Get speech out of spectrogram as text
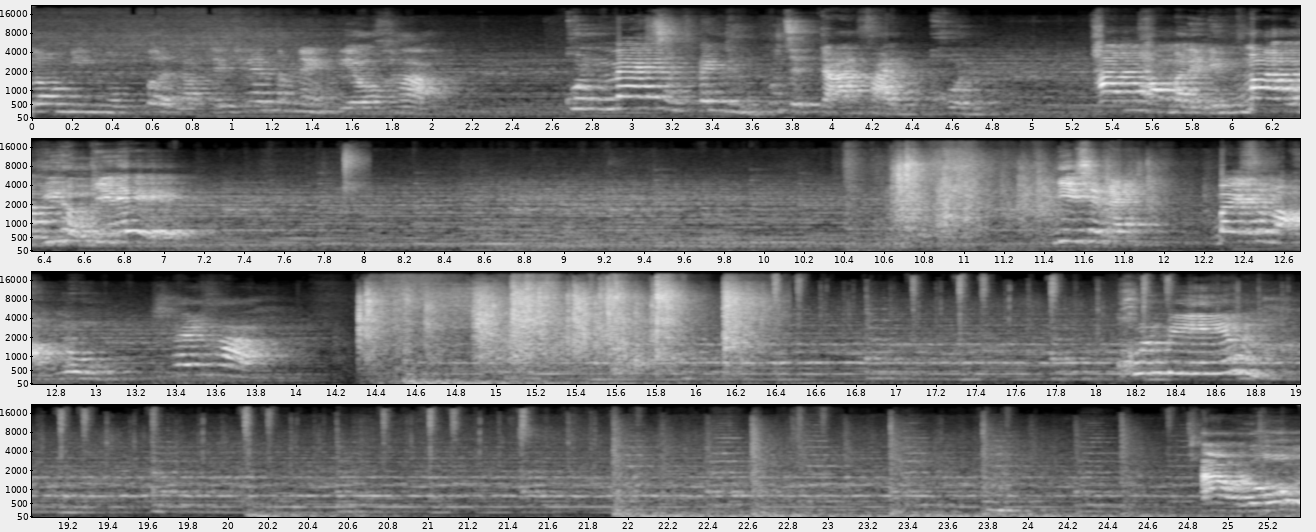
เรามีงบเปิดรับได้แค่ตำแหน่งเดียวค่ะ คุณแม่ฉันเป็นถึงผู้จัดการฝ่ายบุคคล ท่านทำอะไรได้มากกว่าที่เธอคิดเองนี่ใช่ไหมใบสมัครของลุง ใช่ค่ะ คุณบีม อ้าวลุง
